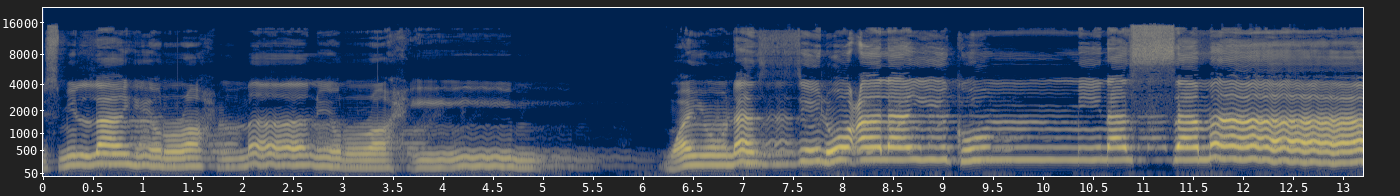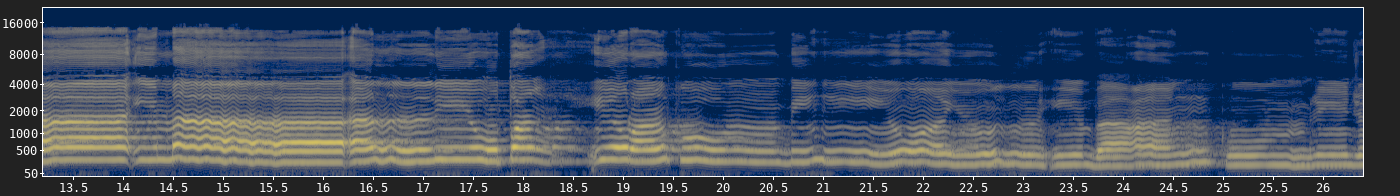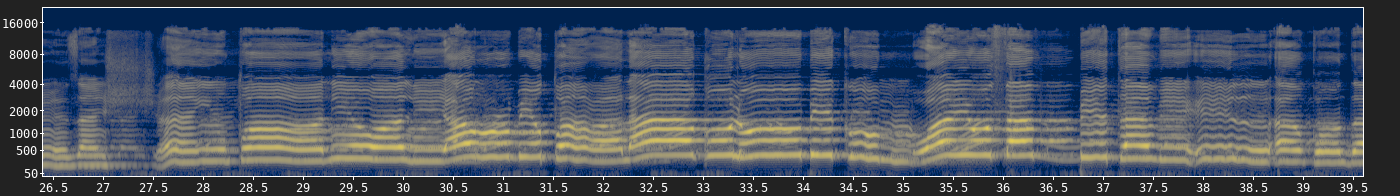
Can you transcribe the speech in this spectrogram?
بسم الله الرحمن الرحيم. وينزل عليكم من السماء ماء ليطهركم به ويذهب عنكم رجز الشيطان وليربط على قلوبكم ويثبت به الأقدام.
